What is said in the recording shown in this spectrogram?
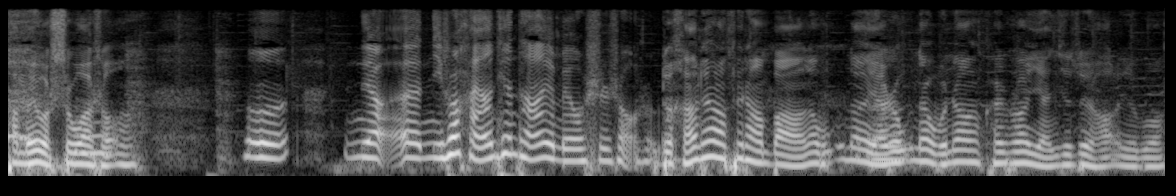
他没有失过手。嗯，你呃，你说《海洋天堂》也没有失手是吗？对，《海洋天堂》非常棒，那那也是嗯那文章可以说演技最好的一部，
